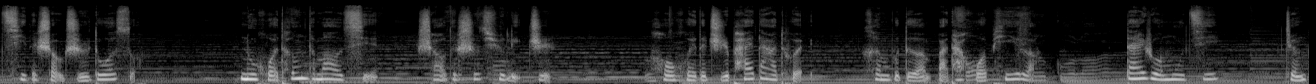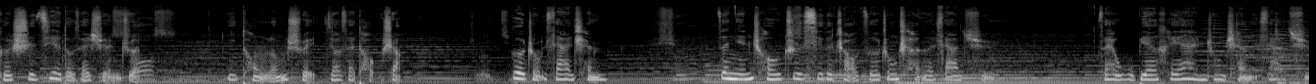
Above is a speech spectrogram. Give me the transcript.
气得手直哆嗦，怒火腾的冒起，烧得失去理智，后悔的直拍大腿，恨不得把他活劈了，呆若木鸡，整个世界都在旋转，一桶冷水浇在头上，各种下沉。在粘稠窒息的沼泽中沉了下去，在无边黑暗中沉了下去，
